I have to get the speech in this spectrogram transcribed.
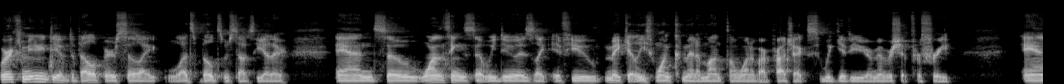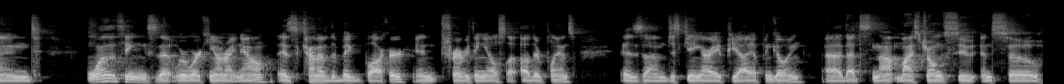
we're a community of developers. So like, let's build some stuff together. And so one of the things that we do is like, if you make at least one commit a month on one of our projects, we give you your membership for free. And one of the things that we're working on right now is kind of the big blocker, and for everything else, uh, other plans is um, just getting our API up and going. Uh, that's not my strong suit, and so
